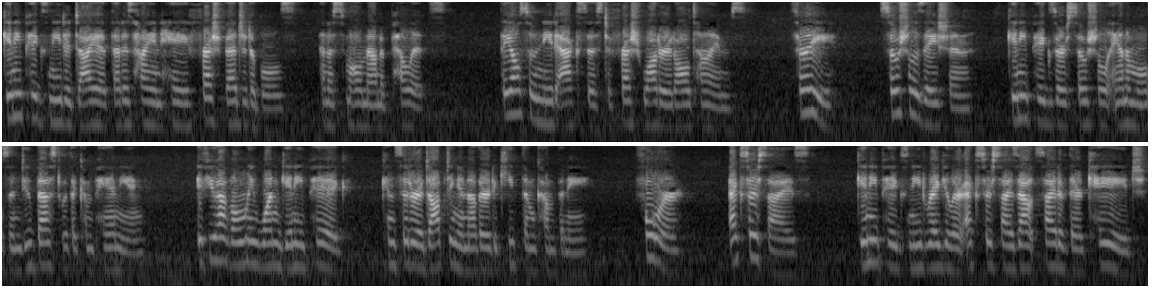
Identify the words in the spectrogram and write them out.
Guinea pigs need a diet that is high in hay, fresh vegetables, and a small amount of pellets. They also need access to fresh water at all times. 3. Socialization. Guinea pigs are social animals and do best with a companion. If you have only one guinea pig, consider adopting another to keep them company. 4. Exercise. Guinea pigs need regular exercise outside of their cage,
